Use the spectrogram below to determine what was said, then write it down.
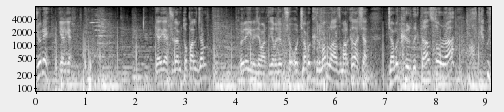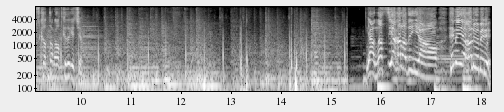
Johnny gel gel. Gel gel şuradan bir toparlayacağım. Öyle gireceğim artık yapacak bir şey. O camı kırmam lazım arkadaşlar. Camı kırdıktan sonra alt, üst kattan alt kata geçeceğim. Ya nasıl yakaladın ya? Hemen yakalıyor beni.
